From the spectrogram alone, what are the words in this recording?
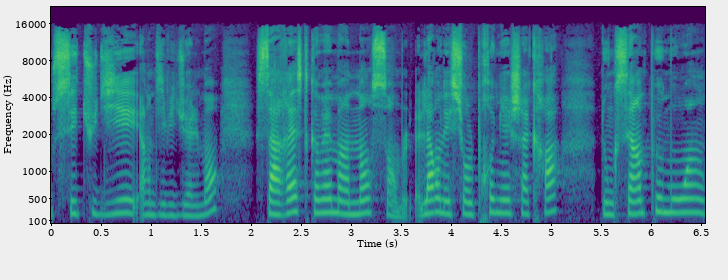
s'étudier individuellement, ça reste quand même un ensemble. Là, on est sur le premier chakra, donc c'est un peu moins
